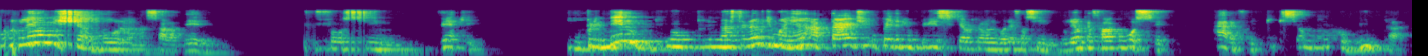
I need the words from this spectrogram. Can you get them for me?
O Leão me chamou lá na sala dele e falou assim: vem aqui. O primeiro, nós treinamos de manhã, à tarde, o Pedrinho Pires, que era o treinador do goleiro, falou assim: o Leão quer falar com você. Cara, eu falei: o que, que você arrumou comigo, cara?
